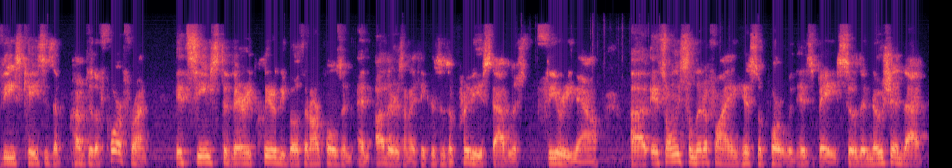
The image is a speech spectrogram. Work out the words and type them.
these cases have come to the forefront, it seems to very clearly, both in our polls and, and others, and I think this is a pretty established theory now. Uh, it's only solidifying his support with his base. So the notion that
